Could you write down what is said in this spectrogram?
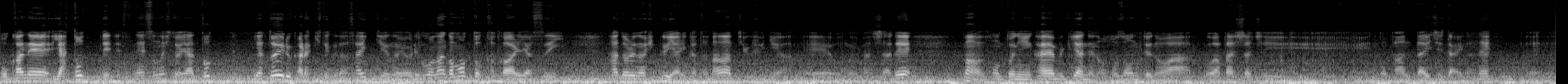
お金雇ってですねその人雇って雇えるから来てくださいっていうのよりもなんかもっと関わりやすいハードルの低いやり方だなというふうには、えー、思いました。でまあ本当にかやぶき屋根の保存っていうのは私たちの団体自体がね、えー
